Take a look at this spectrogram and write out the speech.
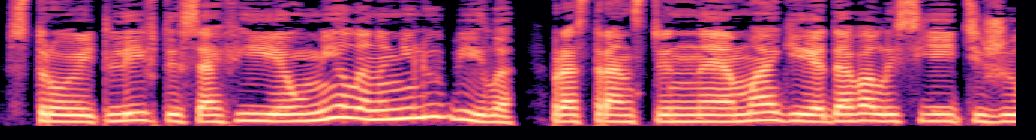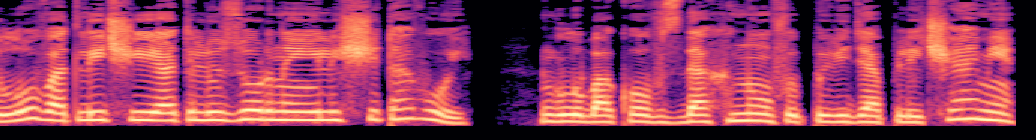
Строить лифты София умела, но не любила. Пространственная магия давалась ей тяжело, в отличие от иллюзорной или щитовой. Глубоко вздохнув и поведя плечами,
